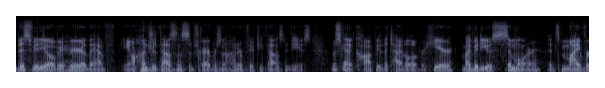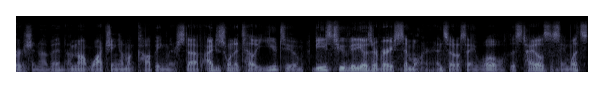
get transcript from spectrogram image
this video over here, they have you know 100,000 subscribers and 150,000 views," I'm just going to copy the title over here. My video is similar. It's my version of it. I'm not watching. I'm not copying their stuff. I just want to tell YouTube these two videos are very similar, and so it'll say, "Whoa, this title is the same. Let's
